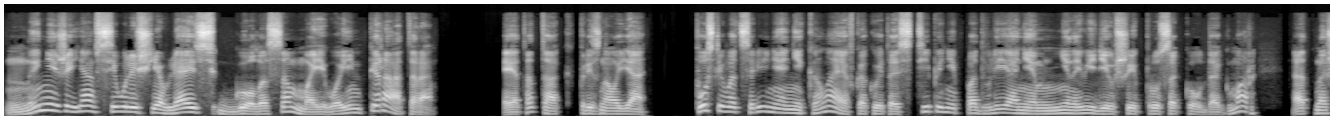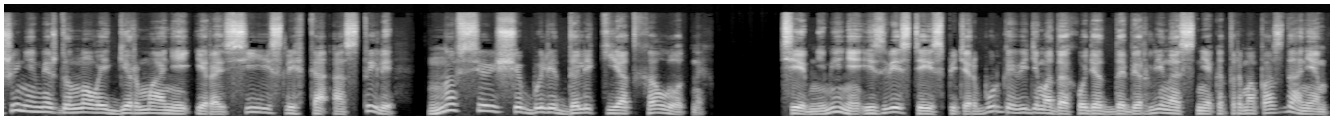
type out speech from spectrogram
Ныне же я всего лишь являюсь голосом моего императора. Это так, признал я. После воцарения Николая в какой-то степени под влиянием ненавидевшей прусаков Дагмар – Отношения между Новой Германией и Россией слегка остыли, но все еще были далеки от холодных. Тем не менее, известия из Петербурга, видимо, доходят до Берлина с некоторым опозданием.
